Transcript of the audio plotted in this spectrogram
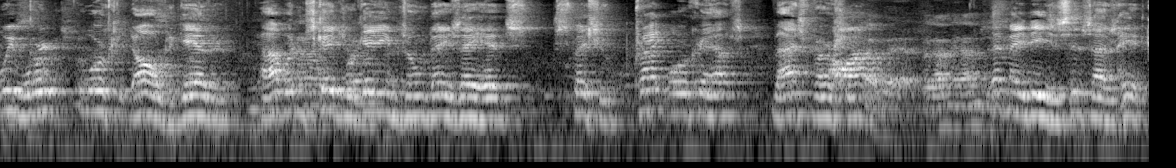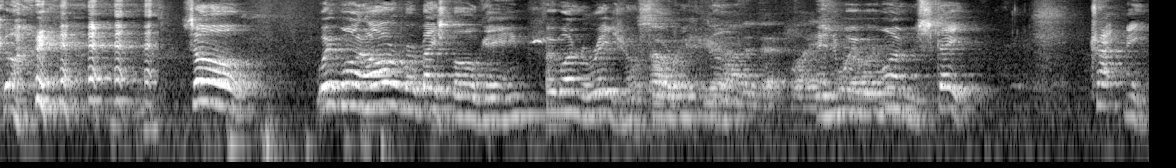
We worked worked it all together. I wouldn't schedule games on days they had special track workouts, vice Oh, I versa. know that, but I mean, I'm That made it easy since I was head coach. so we won all of our baseball games. We won the regional so we could go. not that place. and we, we won the state track meet.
